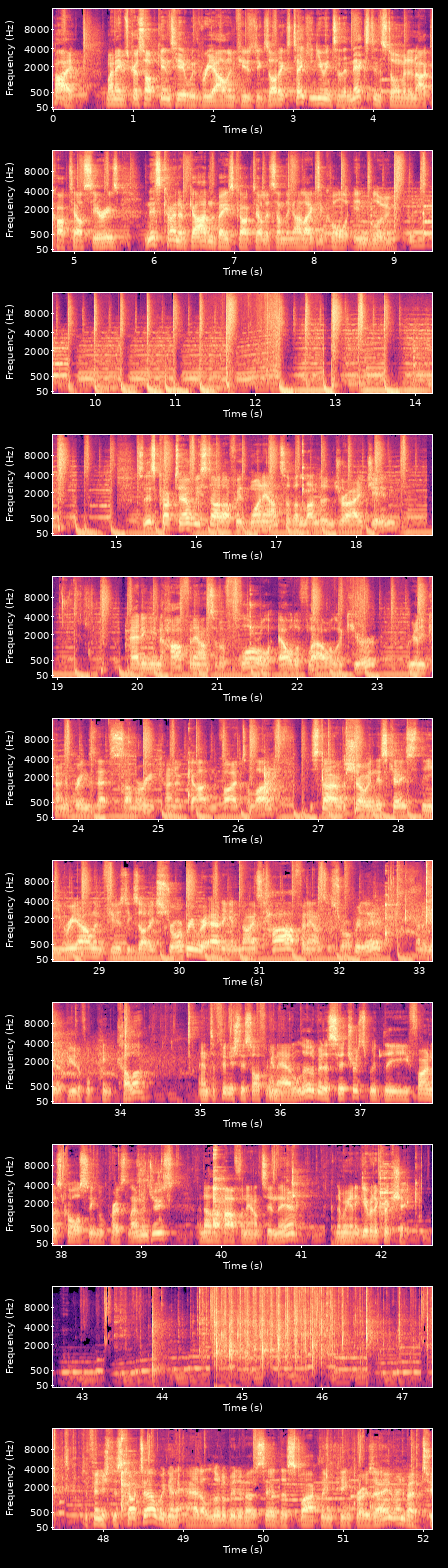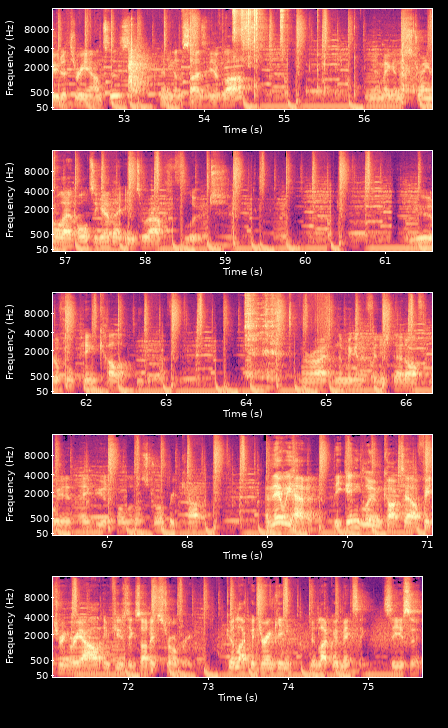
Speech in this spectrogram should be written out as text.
Hi, my name is Chris Hopkins here with Reàl Infused Exotics, taking you into the next installment in our cocktail series. And this kind of garden-based cocktail is something I like to call In Bloom. So this cocktail, we start off with one ounce of a London Dry Gin, adding in half an ounce of a floral elderflower liqueur. Really kind of brings that summery kind of garden vibe to life. The star of the show in this case, the Reàl Infused Exotic Strawberry. We're adding a nice half an ounce of strawberry there. Gonna get a beautiful pink color. And to finish this off, we're gonna add a little bit of citrus with the Finest Call single pressed lemon juice, another half an ounce in there. And then we're gonna give it a quick shake. Finish this cocktail, we're going to add a little bit of, as I said, the sparkling pink rosé, around about two to three ounces, depending on the size of your glass. And then we're going to strain all that all together into our flute. Beautiful pink color. Look at that. All right, and then we're going to finish that off with a beautiful little strawberry cup. And there we have it, the In Bloom cocktail featuring Reàl Infused Exotic Strawberry. Good luck with drinking, good luck with mixing. See you soon.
